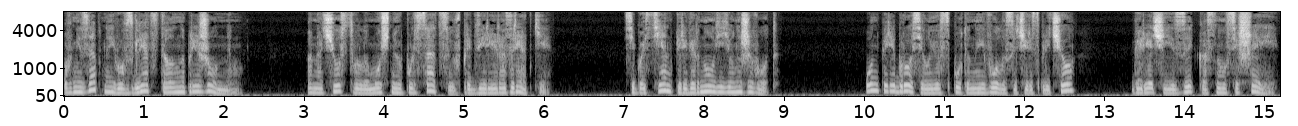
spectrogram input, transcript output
Внезапно его взгляд стал напряженным. Она чувствовала мощную пульсацию в преддверии разрядки. Себастьян перевернул ее на живот. Он перебросил ее спутанные волосы через плечо Горячий язык коснулся шеи.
